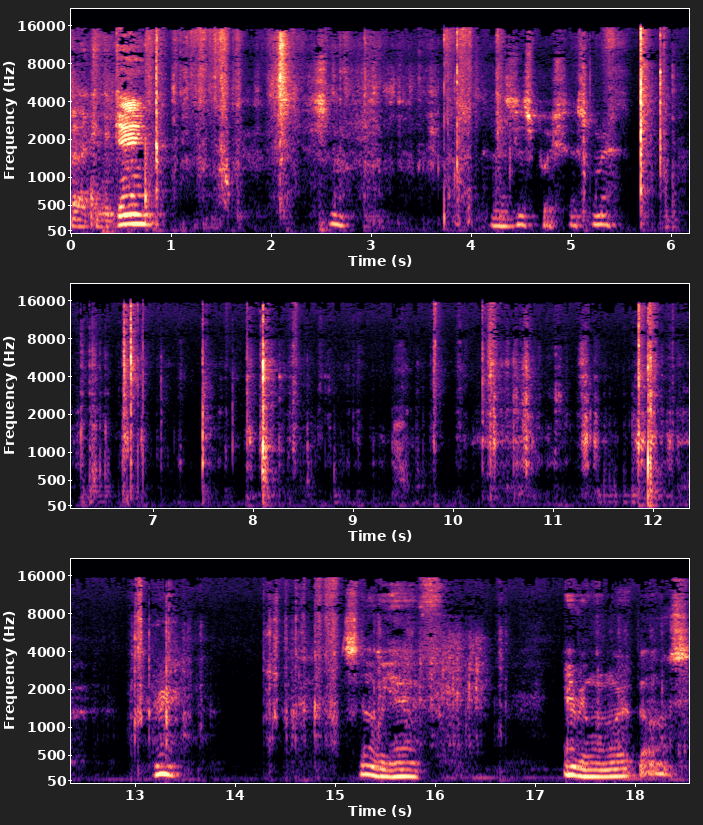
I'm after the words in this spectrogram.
back in the game. So let's just push this one in. So we have everyone where it goes.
